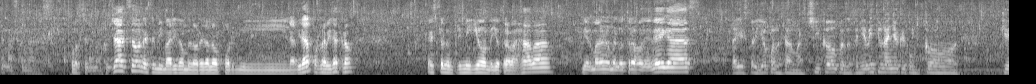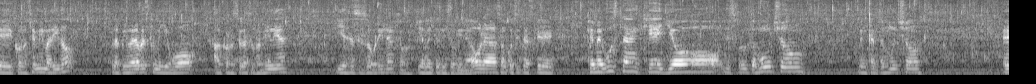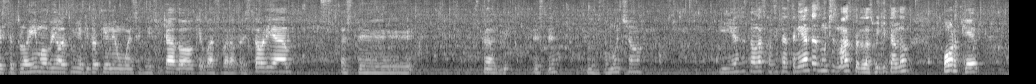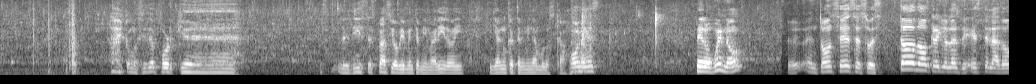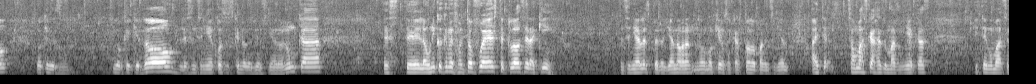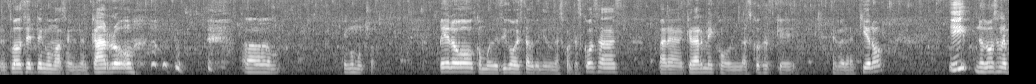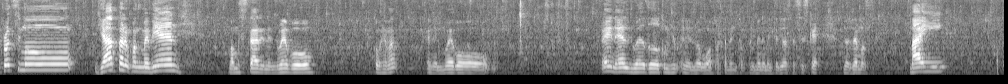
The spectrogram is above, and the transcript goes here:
¿qué más, qué más? Póster de Michael Jackson, este mi marido me lo regaló por mi Navidad, por Navidad creo, esto lo imprimí yo donde yo trabajaba, mi hermano me lo trajo de Vegas, ahí estoy yo cuando estaba más chico, cuando tenía 21 años que, que conocí a mi marido, la primera vez que me llevó a conocer a su familia y esa es su sobrina, que obviamente es mi sobrina ahora, son cositas que, que me gustan, que yo disfruto mucho, me encanta mucho. Este Playmobil, este muñequito tiene un buen significado que va a para otra historia. Este, este, me gusta mucho. Y esas son las cositas. Tenía antes muchas más, pero las fui quitando porque Ay, como si de porque le di este espacio obviamente a mi marido y, ya nunca terminamos los cajones. Pero bueno, entonces eso es todo, crayolas de este lado, lo que, lo que quedó, les enseñé cosas que no les había enseñado nunca. Este, lo único que me faltó fue este closet aquí. Enseñarles, pero ya no, no, no quiero sacar todo para enseñar. son más cajas de más muñecas. Y tengo más en el closet, tengo más en el carro. tengo mucho. Pero como les digo, he estado vendiendo unas cuantas cosas para quedarme con las cosas que en verdad quiero. Y nos vemos en el próximo. Ya para cuando me vean, vamos a estar en el nuevo. ¿Cómo se llama? En el nuevo. En el nuevo. En el nuevo apartamento, primeramente Dios. Así es que nos vemos. Bye.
